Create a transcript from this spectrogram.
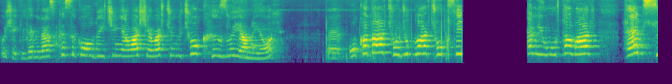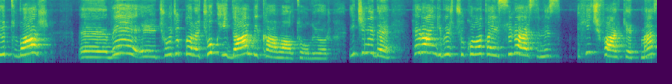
Bu şekilde biraz kısık olduğu için yavaş yavaş çünkü çok hızlı yanıyor. Ee, o kadar çocuklar çok seviyor. Hem yumurta var hem süt var. Ee, ve e, çocuklara çok ideal bir kahvaltı oluyor. İçine de herhangi bir çikolatayı sürersiniz hiç fark etmez.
